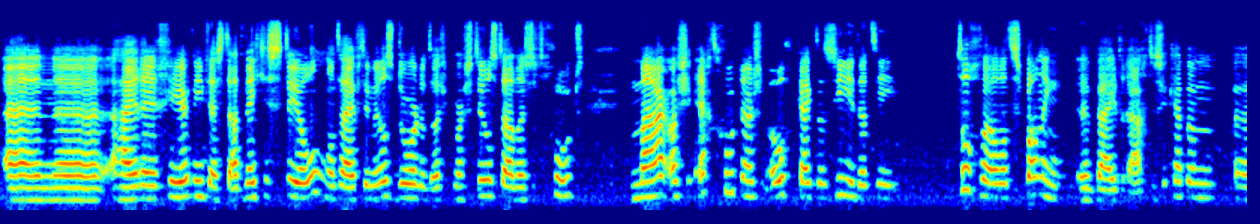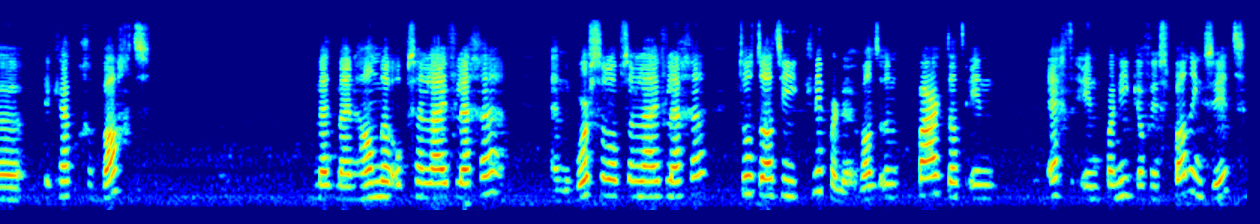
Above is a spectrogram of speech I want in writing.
En uh, hij reageert niet, hij staat netjes stil, want hij heeft inmiddels door dat als je maar stilstaat, dan is het goed. Maar als je echt goed naar zijn ogen kijkt, dan zie je dat hij toch wel wat spanning uh, bijdraagt. Dus ik heb hem, uh, ik heb gewacht met mijn handen op zijn lijf leggen en de borstel op zijn lijf leggen, totdat hij knipperde. Want een paard dat in, echt in paniek of in spanning zit,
